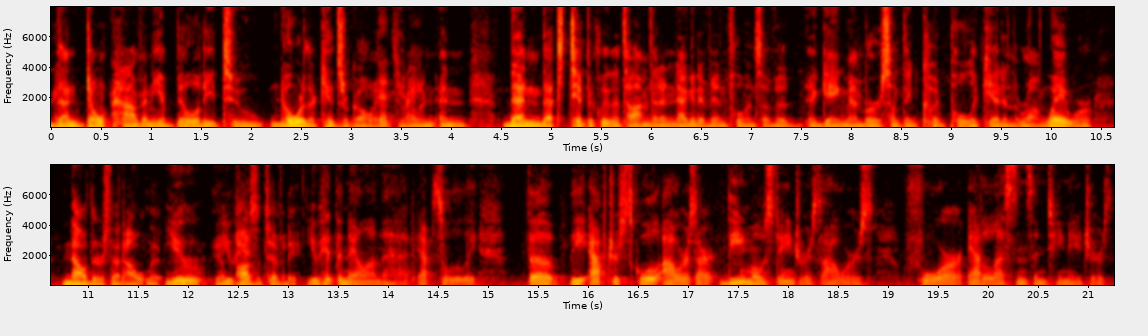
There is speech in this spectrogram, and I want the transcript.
then don't have any ability to know where their kids are going That's you know right. and, and then that's typically the time that a negative influence of a, a gang member or something could pull a kid in the wrong way where now there's that outlet You, where you know, you hit- positivity you hit the nail on the head. Absolutely. The the after school hours are the most dangerous hours for adolescents and teenagers.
